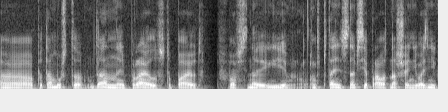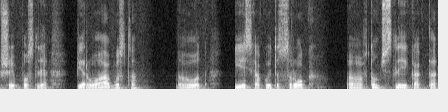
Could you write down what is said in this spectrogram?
а, потому что данные правила вступают во все, и распространяются на все правоотношения, возникшие после 1 августа. Вот. Есть какой-то срок, а, в том числе и как-то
